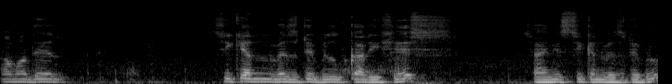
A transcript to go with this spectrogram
আমাদের চিকেন ভেজিটেবল কারি শেষ। চাইনিজ চিকেন ভেজিটেবল।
